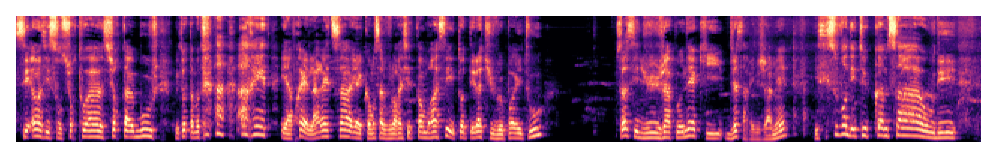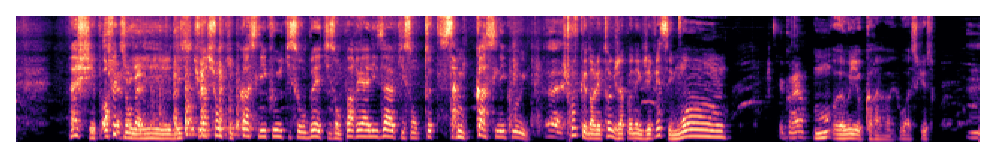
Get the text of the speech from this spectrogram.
C'est un, ils sont sur toi, sur ta bouche. Mais toi, en mode, ah, arrête Et après, elle arrête ça, et elle commence à vouloir essayer de t'embrasser, et toi, t'es là, tu veux pas et tout. Ça, c'est du japonais qui, déjà, ça arrive jamais. Et c'est souvent des trucs comme ça, ou des... Ah, je sais pas. En fait, Situations des, des situations qui cassent les couilles, qui sont bêtes, qui sont pas réalisables, qui sont toutes... Ça me casse les couilles. Ouais. Je trouve que dans les trucs japonais que j'ai fait, c'est moins... C'est coréen. mo- euh, oui, au coréen, ouais. Ouais, excuse. Mm.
